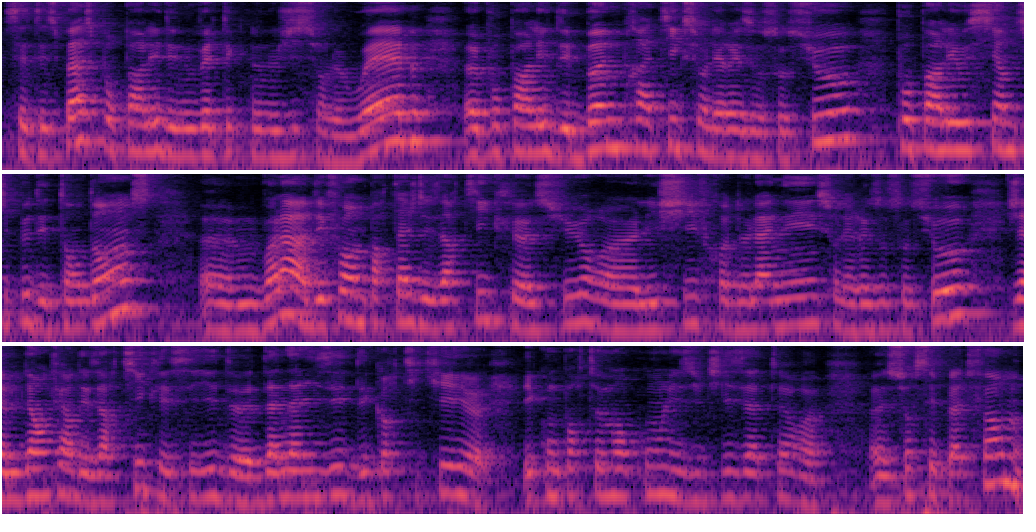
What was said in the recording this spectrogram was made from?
cet espace pour parler des nouvelles technologies sur le web, euh, pour parler des bonnes pratiques sur les réseaux sociaux, pour parler aussi un petit peu des tendances. Euh, voilà, des fois on partage des articles sur euh, les chiffres de l'année sur les réseaux sociaux. J'aime bien en faire des articles, essayer d'analyser, décortiquer euh, les comportements qu'ont les utilisateurs sur ces plateformes.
